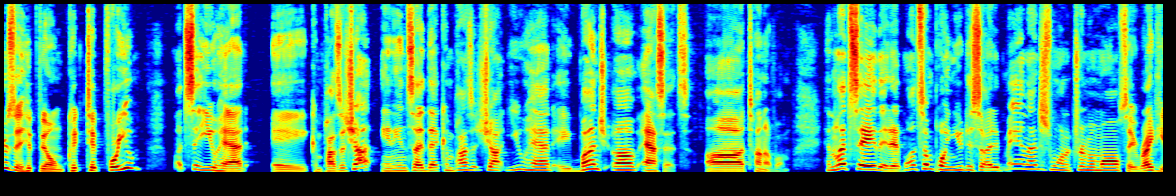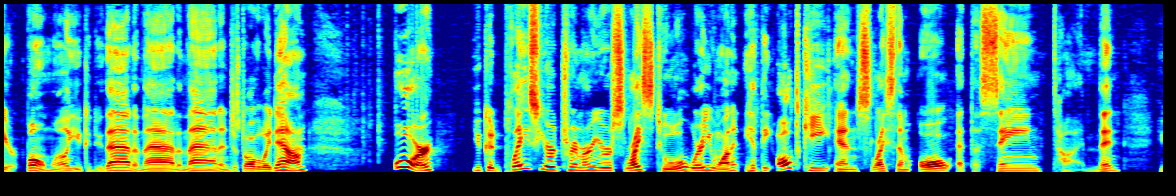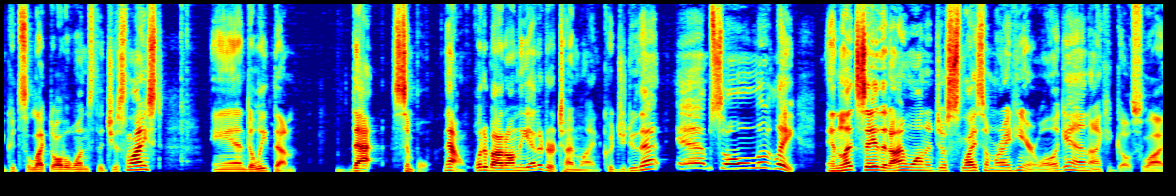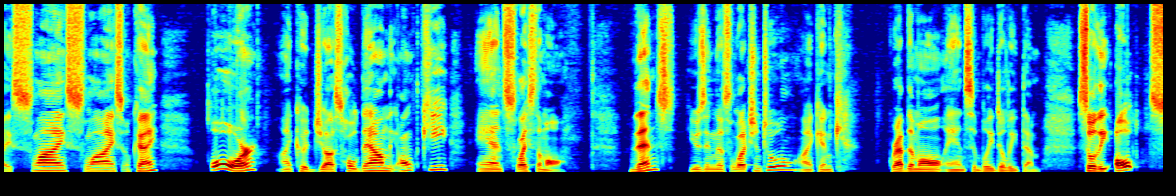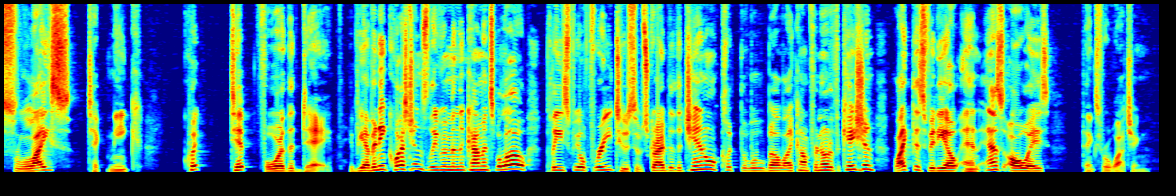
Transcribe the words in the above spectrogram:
Here's a HitFilm quick tip for you. Let's say you had a composite shot, and inside that composite shot, you had a bunch of assets, a ton of them. And let's say that at some point you decided, man, I just want to trim them all, say right here. Boom. Well, you could do that and that and that and just all the way down. Or you could place your trimmer, your slice tool, where you want it, hit the Alt key, and slice them all at the same time. Then you could select all the ones that you sliced and delete them. That simple. Now, what about on the editor timeline? Could you do that? Absolutely. And let's say that I want to just slice them right here. Well, again, I could go slice, slice, slice, okay? Or I could just hold down the Alt key and slice them all. Then, using the selection tool, I can grab them all and simply delete them. So the Alt Slice technique, quick tip for the day. If you have any questions, leave them in the comments below. Please feel free to subscribe to the channel, click the little bell icon for notification, like this video, and as always, thanks for watching.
